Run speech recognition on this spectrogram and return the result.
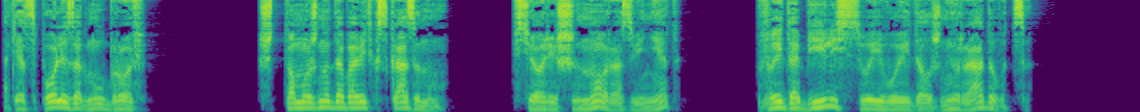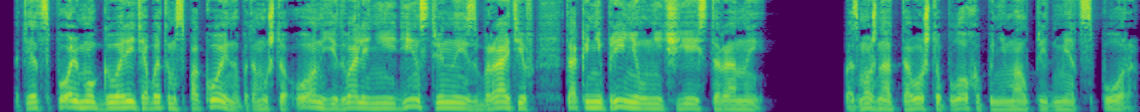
Отец Поли загнул бровь. «Что можно добавить к сказанному? Все решено, разве нет?» Вы добились своего и должны радоваться. Отец Поль мог говорить об этом спокойно, потому что он, едва ли не единственный из братьев, так и не принял ничьей стороны. Возможно, от того, что плохо понимал предмет спора.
